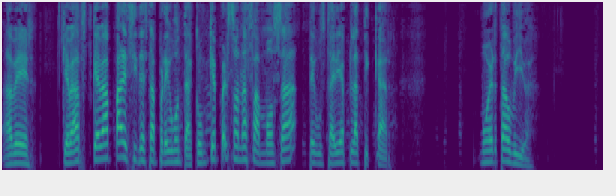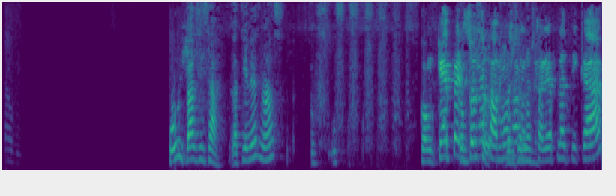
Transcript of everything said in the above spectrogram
A ver, ¿qué va, ¿qué va a parecer esta pregunta? ¿Con qué persona famosa te gustaría platicar? ¿Muerta o viva? Uy, Vas, Isa, ¿la tienes más? Uf, uf, uf, uf. ¿con qué persona perso- famosa me personaje. gustaría platicar?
